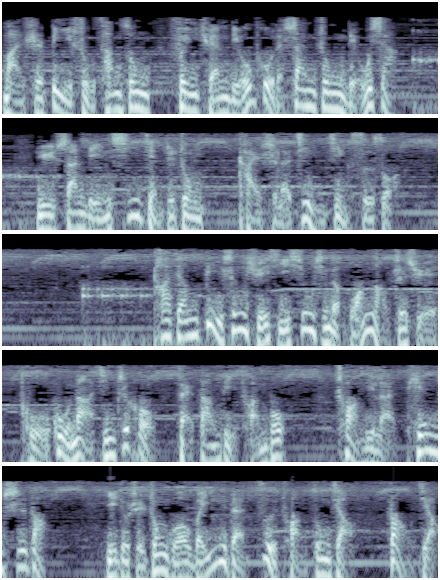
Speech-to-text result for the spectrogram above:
满是碧树苍松、飞泉流瀑的山中留下，与山林溪涧之中，开始了静静思索。他将毕生学习修行的黄老之学吐故纳新之后，在当地传播，创立了天师道，也就是中国唯一的自创宗教道教。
